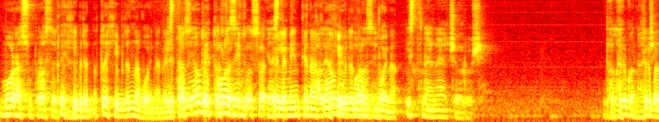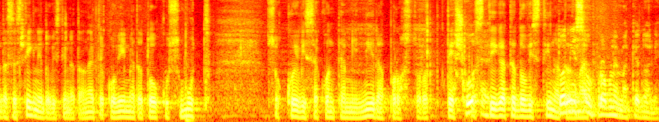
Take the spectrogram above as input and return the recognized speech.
мора супротивно. Тоа е хибридна, тоа е хибридна војна, нели? Тоа се полазим, тоа се елементи на хибридна војна. Истина е најче оружје. Па треба, треба да се стигне до вистината, знаете, кога имате толку смут со кој ви се контаминира просторот, тешко стигате до вистината. Тоа не е само проблем Македонија.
